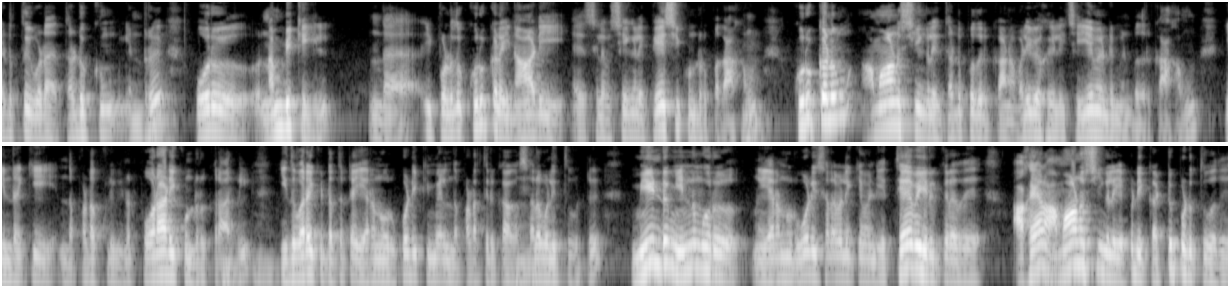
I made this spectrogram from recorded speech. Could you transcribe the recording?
எடுத்துவிட தடுக்கும் என்று ஒரு நம்பிக்கையில் இந்த இப்பொழுது குருக்களை நாடி சில விஷயங்களை பேசி கொண்டிருப்பதாகவும் குருக்களும் அமானுஷ்யங்களை தடுப்பதற்கான வழிவகைகளை செய்ய வேண்டும் என்பதற்காகவும் இன்றைக்கு இந்த படக்குழுவினர் போராடி கொண்டிருக்கிறார்கள். இதுவரை கிட்டத்தட்ட இரநூறு கோடிக்கு மேல் இந்த படத்திற்காக செலவழித்து விட்டு மீண்டும் இன்னும் ஒரு இரநூறு கோடி செலவழிக்க வேண்டிய தேவை இருக்கிறது. ஆகையால் அமானுஷ்யங்களை எப்படி கட்டுப்படுத்துவது?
